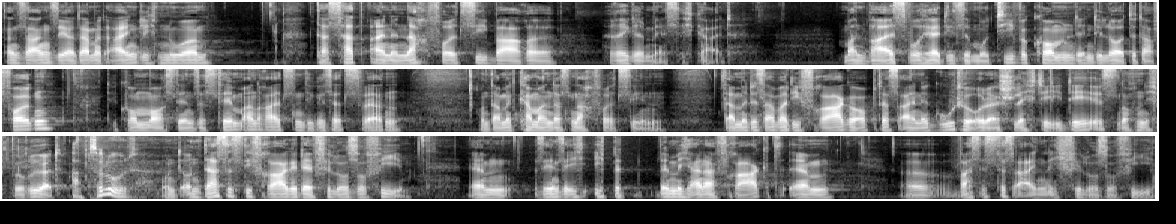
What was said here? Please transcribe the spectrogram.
dann sagen Sie ja damit eigentlich nur, das hat eine nachvollziehbare Regelmäßigkeit. Man weiß, woher diese Motive kommen, denen die Leute da folgen. Die kommen aus den Systemanreizen, die gesetzt werden. Und damit kann man das nachvollziehen. Damit ist aber die Frage, ob das eine gute oder schlechte Idee ist, noch nicht berührt. Absolut. Und, und das ist die Frage der Philosophie. Ähm, sehen Sie, ich, ich, wenn mich einer fragt, ähm, äh, was ist das eigentlich Philosophie,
